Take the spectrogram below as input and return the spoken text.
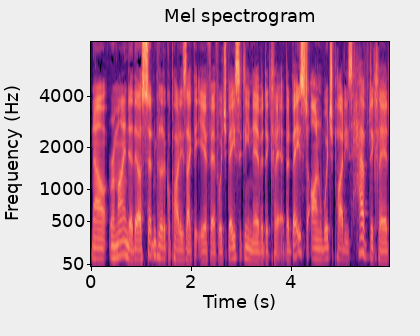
Now, reminder, there are certain political parties like the EFF which basically never declare, but based on which parties have declared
